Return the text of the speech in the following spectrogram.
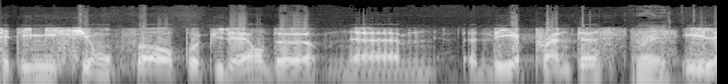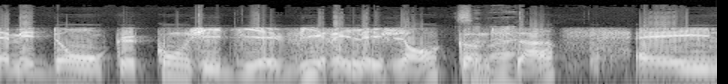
cette émission fort populaire de The Apprentice. Il aimait donc congédier, virer les gens comme ça et il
